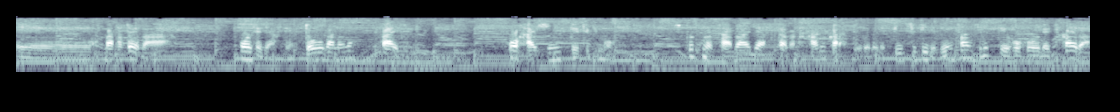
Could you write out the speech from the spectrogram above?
えー、まあ、例えば、音声じゃなくて動画のね、ファイルを配信っていう時も、一つのサーバーじゃ負荷がかかるからということで、P2P で分散するっていう方法で使えば、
